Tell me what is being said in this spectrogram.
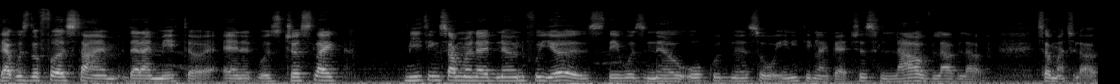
that was the first time that I met her and it was just like meeting someone I'd known for years. There was no awkwardness or anything like that. Just love, love, love. So much love.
